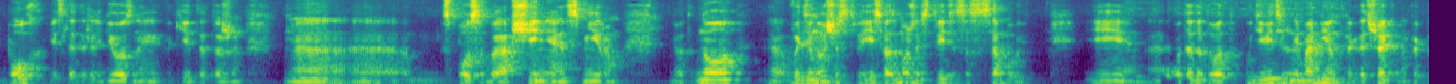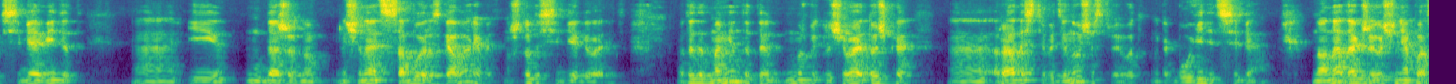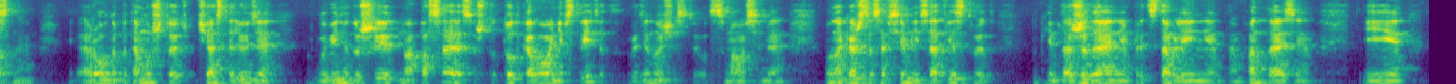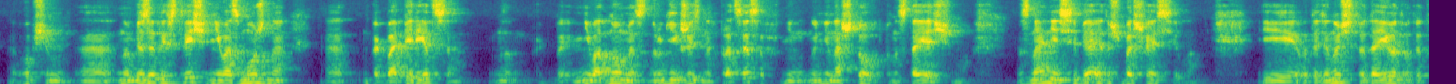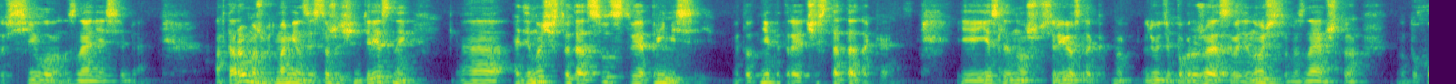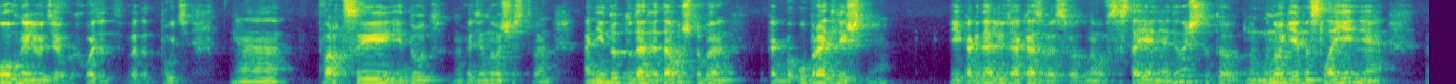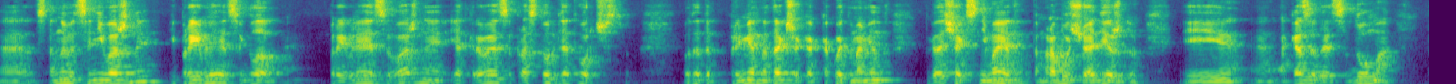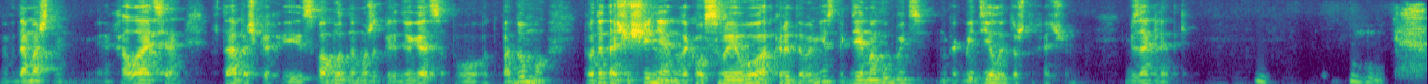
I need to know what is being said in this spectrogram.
Бог, если это религиозные какие-то тоже э, э, способы общения с миром. Вот. Но э, в одиночестве есть возможность встретиться с собой. И вот этот вот удивительный момент, когда человек ну, как бы себя видит и ну, даже ну, начинает с собой разговаривать, ну, что-то себе говорить. Вот этот момент, это, может быть, ключевая точка радости в одиночестве, вот ну, как бы увидеть себя. Но она также очень опасная. Ровно потому, что часто люди в глубине души ну, опасаются, что тот, кого они встретят в одиночестве, вот самого себя, он окажется совсем не соответствует ну, каким-то ожиданиям, представлениям, там, фантазиям. И, в общем, э, ну, без этой встречи невозможно э, ну, как бы опереться ну, как бы ни в одном из других жизненных процессов, ни, ну, ни на что вот по-настоящему. Знание себя – это очень большая сила. И вот одиночество дает вот эту силу знания себя. А второй, может быть, момент здесь тоже очень интересный. Э, Одиночество – это отсутствие примесей. Это вот некоторая чистота такая. И если ну, всерьез так ну, люди погружаются в одиночество, мы знаем, что ну, духовные люди выходят в этот путь, э, творцы идут в одиночество. Они идут туда для того, чтобы как бы убрать лишнее. И когда люди оказываются ну, в состоянии одиночества, то ну, многие наслоения э, становятся не важны и проявляется главное. Проявляется важное и открывается простор для творчества. Вот это примерно так же, как какой-то момент, когда человек снимает там, рабочую одежду и э, оказывается дома в домашнем халате, в тапочках и свободно может передвигаться по, по дому, вот это ощущение ну, такого своего открытого места, где я могу быть, ну, как бы делать то, что хочу, без оглядки.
